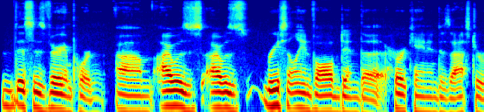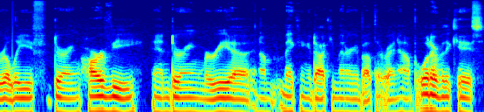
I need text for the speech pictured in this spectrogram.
This is very important. Um, I was I was recently involved in the hurricane and disaster relief during Harvey and during Maria, and I'm making a documentary about that right now. But whatever the case,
